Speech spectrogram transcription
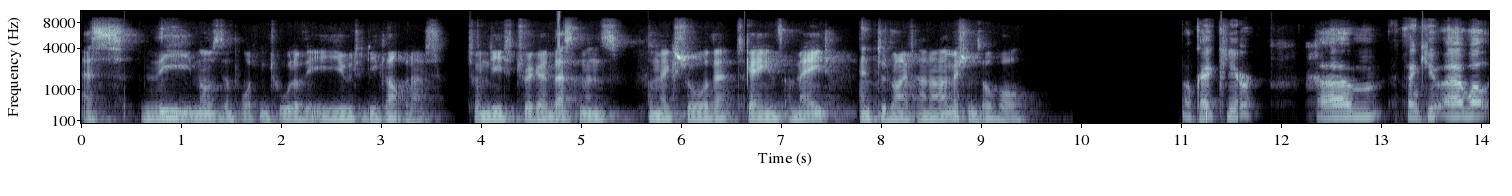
as the most important tool of the EU to decarbonize, to indeed trigger investments, to make sure that gains are made and to drive down our emissions overall. Okay, clear. Um, thank you. Uh, well,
